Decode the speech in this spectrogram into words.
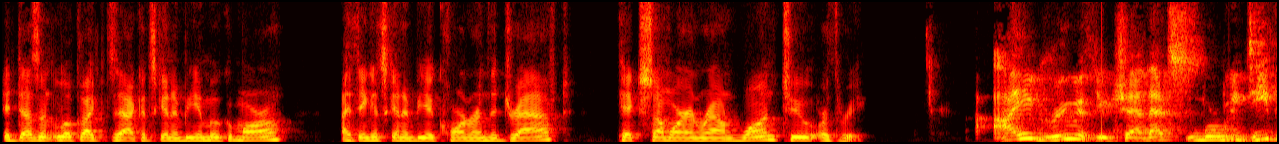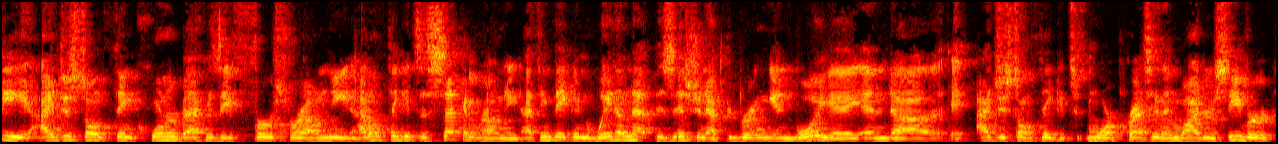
It doesn't look like Zach. It's going to be Amukamara. I think it's going to be a corner in the draft. Pick somewhere in round one, two, or three. I agree with you, Chad. That's where we deviate. I just don't think cornerback is a first round need. I don't think it's a second round need. I think they can wait on that position after bringing in Bouye, and uh, I just don't think it's more pressing than wide receiver.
